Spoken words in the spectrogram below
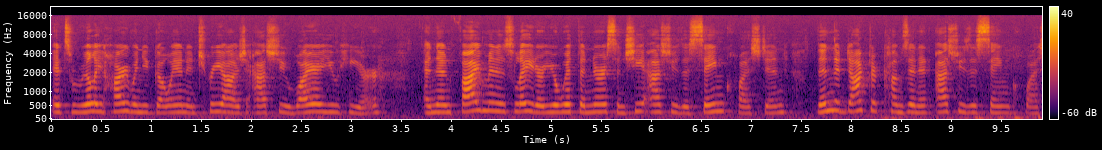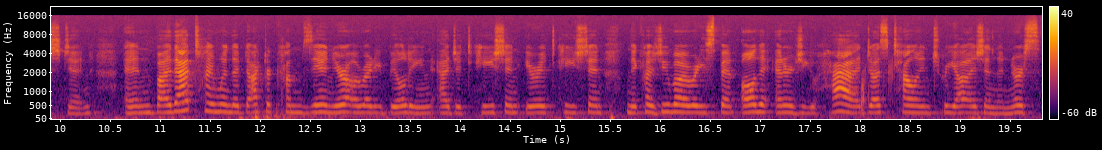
it's really hard when you go in and triage asks you, why are you here? And then five minutes later, you're with the nurse and she asks you the same question. Then the doctor comes in and asks you the same question. And by that time, when the doctor comes in, you're already building agitation, irritation, because you've already spent all the energy you had just telling triage and the nurse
